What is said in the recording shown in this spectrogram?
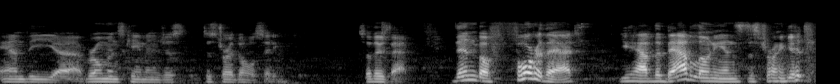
and the uh, Romans came in and just destroyed the whole city. So there's that. Then before that, you have the Babylonians destroying it.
